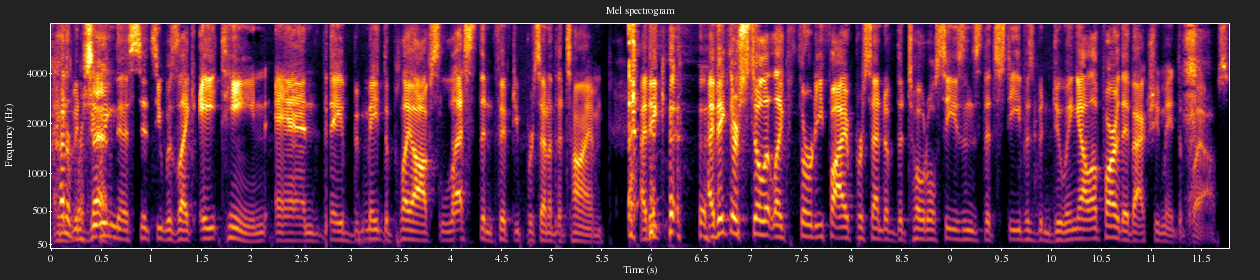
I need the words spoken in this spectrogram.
He's been 100%. doing this since he was like 18, and they've made the playoffs less than 50% of the time. I think I think they're still at like 35% of the total seasons that Steve has been doing LFR. They've actually made the playoffs.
